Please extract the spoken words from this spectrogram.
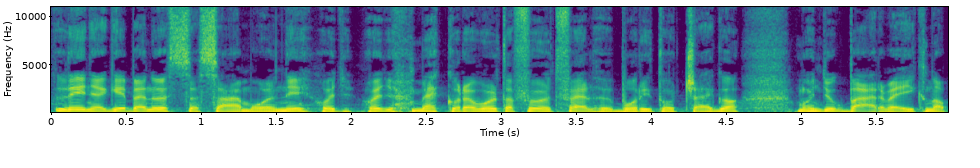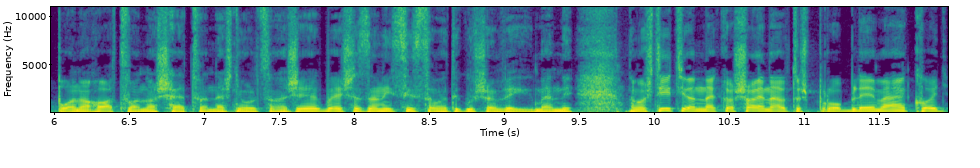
lényegében összeszámolni, hogy, hogy mekkora volt a föld felhő borítottsága mondjuk bármelyik napon a 60-as, 70-es, 80-as években, és ezen is szisztematikusan végigmenni. Na most itt jönnek a sajnálatos problémák, hogy,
